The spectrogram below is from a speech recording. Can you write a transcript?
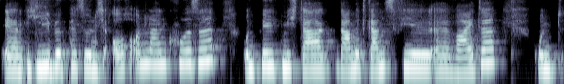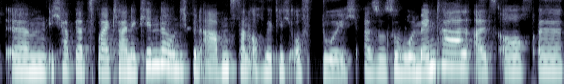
äh, ich liebe persönlich auch Online-Kurse und bilde mich da damit ganz viel äh, weiter. Und ähm, ich habe ja zwei kleine Kinder und ich bin abends dann auch wirklich oft durch. Also sowohl mental als auch äh,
